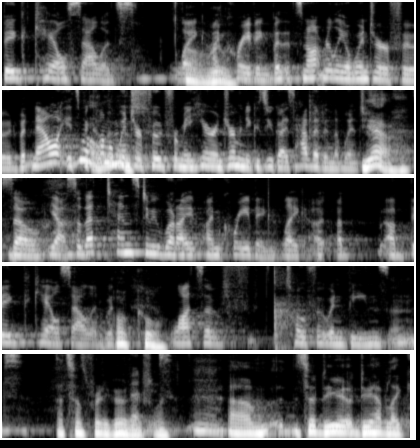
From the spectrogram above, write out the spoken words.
big kale salads. Like Oh, really? I'm craving, but it's not really a winter food. But now it's Well, become it a winter is. food for me here in Germany because you guys have it in the winter. Yeah. So yeah, so that tends to be what I, I'm craving, like a, a, a big kale salad with Oh, cool. lots of tofu and beans and That sounds pretty good, actually. Um, so do you do you have like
